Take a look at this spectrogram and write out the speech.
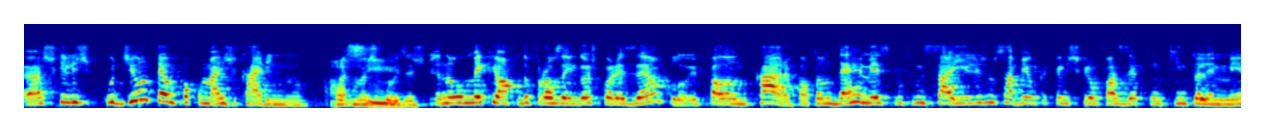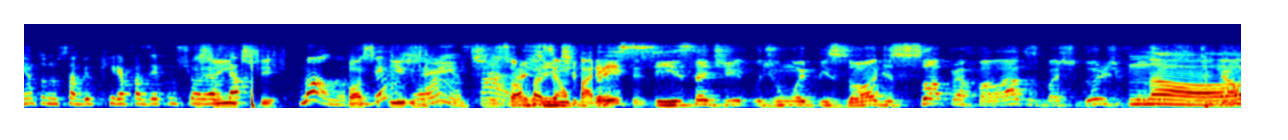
Eu acho que eles podiam ter um pouco mais de carinho com ah, algumas sim. coisas. Vendo o making-off do Frozen 2, por exemplo, e falando, cara, faltando 10 meses pro filme sair, eles não sabiam o que, eles queriam fazer com o quinto elemento, não sabiam o que queria fazer com o show. Gente, Mano, posso... que vergonha, gente, sabe? Só fazer um parênteses. precisa de, de um episódio só para falar dos bastidores de Frozen Não,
